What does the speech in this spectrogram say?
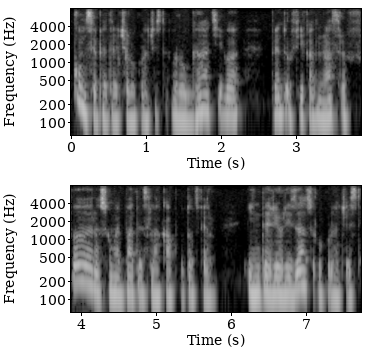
Cum se petrece lucrul acesta? Rugați-vă pentru fica dumneavoastră fără să o mai bateți la capul tot felul. Interiorizați lucrul acesta.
